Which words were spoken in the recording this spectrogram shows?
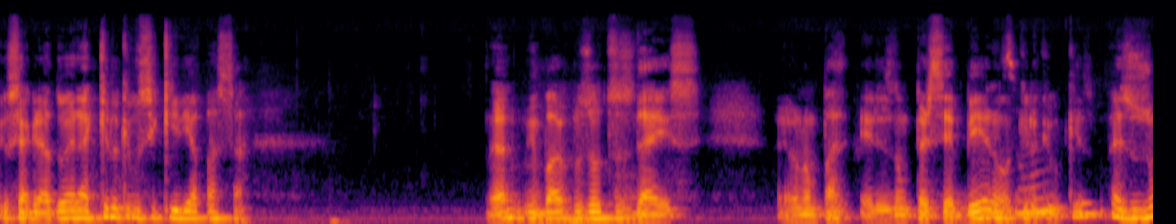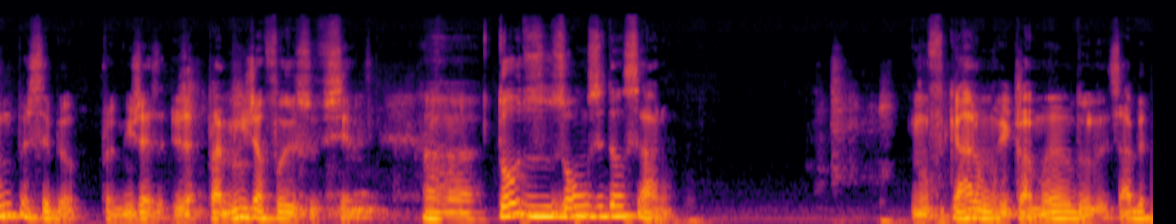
que você agradou era aquilo que você queria passar. Né? Embora para os outros 10 eu não, eles não perceberam Mas aquilo um- que eu quis, mas os um percebeu. Para mim já, já, para mim já foi o suficiente. Aham. Todos os 11 dançaram. Não ficaram reclamando, sabe?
